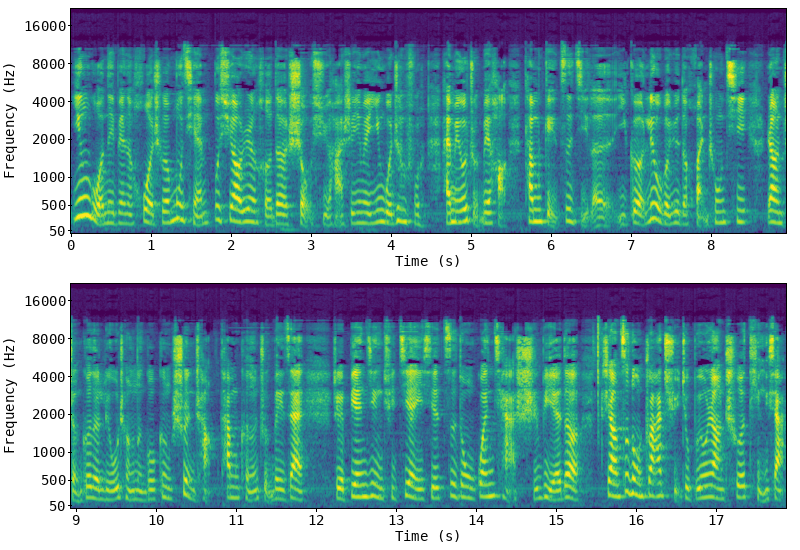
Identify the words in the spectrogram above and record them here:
英国那边的货车目前不需要任何的手续，哈，是因为英国政府还没有准备好，他们给自己了一个六个月的缓冲期，让整个的流程能够更顺畅。他们可能准备在这个边境去建一些自动关卡识别的，这样自动抓取就不用让车停下。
